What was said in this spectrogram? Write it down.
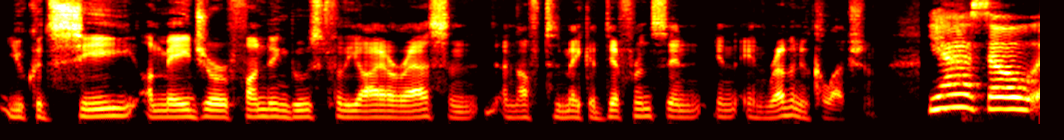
you could see a major funding boost for the IRS and enough to make a difference in, in, in revenue collection? Yeah, so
